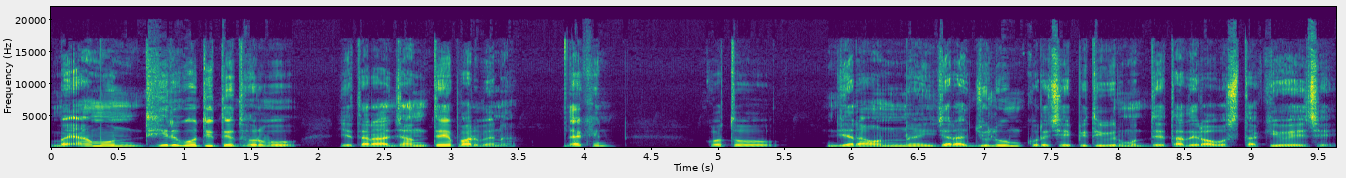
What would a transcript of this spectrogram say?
বা এমন ধীর গতিতে ধরবো যে তারা জানতে পারবে না। দেখেন কত যারা অন্যায়, যারা জুলুম করেছে পৃথিবীর মধ্যে, তাদের অবস্থা কি হয়েছে?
